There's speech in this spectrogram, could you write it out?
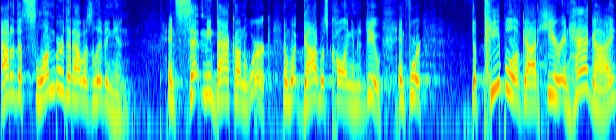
out of the slumber that I was living in and set me back on work and what God was calling him to do. And for the people of God here in Haggai,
